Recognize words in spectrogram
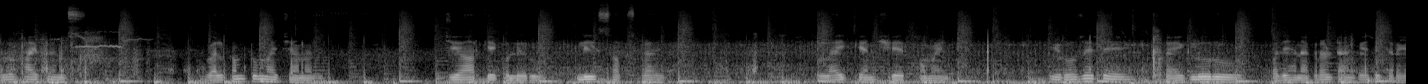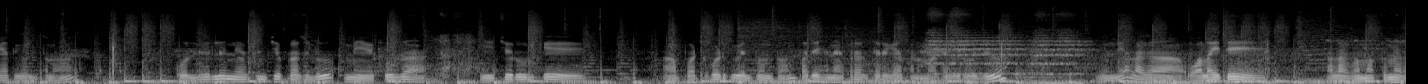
Hello hi friends. Welcome to my channel GRK Kolleru. Please subscribe like and share comment. ఈరోజైతే కైకలూరు పదిహేను ఎకరాల ట్యాంక్ అయితే తిరగేతకు వెళ్తున్నాం. కొల్లేరులో నివసించే ప్రజలు మేము ఎక్కువగా ఈ చెరువులకే ఆ, పట్టుబడికి వెళ్తుంటాం. పదిహేను ఎకరాలు తిరగేత అనమాట ఈరోజు. ఉంది అలాగా వాళ్ళైతే అలాగ మొత్తం మీద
